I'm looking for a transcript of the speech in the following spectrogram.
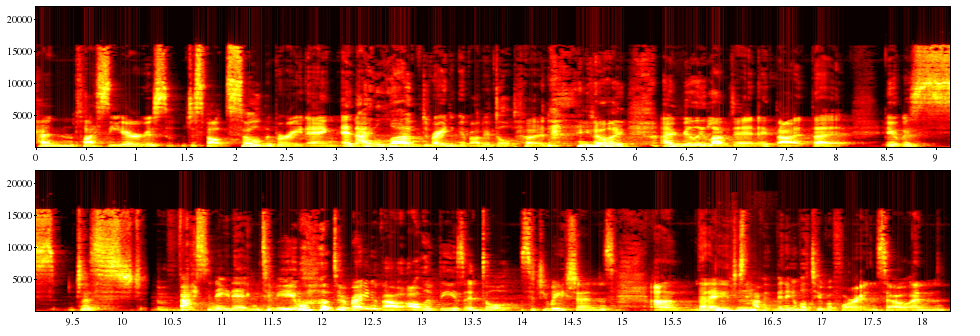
10 plus years just felt so liberating. And I loved writing about adulthood. you know, like I really loved it. I thought that it was just fascinating to be able to write about all of these adult situations um, that I mm-hmm. just haven't been able to before. And so I'm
